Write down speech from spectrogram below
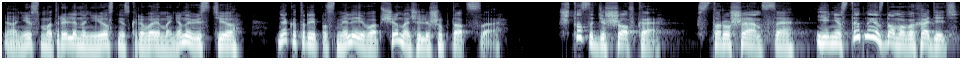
Они смотрели на неё с нескрываемой ненавистью. Некоторые посмелее вообще начали шептаться. «Что за дешёвка? Старушенцы! Ей не стыдно из дома выходить?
